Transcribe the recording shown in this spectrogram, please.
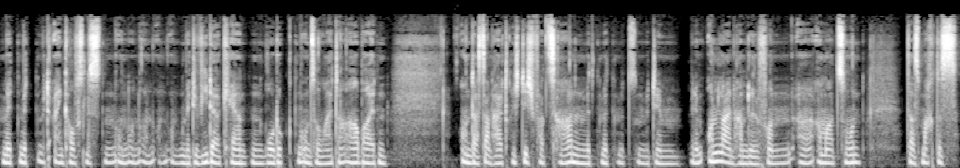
mit, mit, mit Einkaufslisten und, und, und, und mit wiederkehrenden Produkten und so weiter arbeiten. Und das dann halt richtig verzahnen mit, mit, mit, mit dem, mit dem Onlinehandel von äh, Amazon. Das macht es,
